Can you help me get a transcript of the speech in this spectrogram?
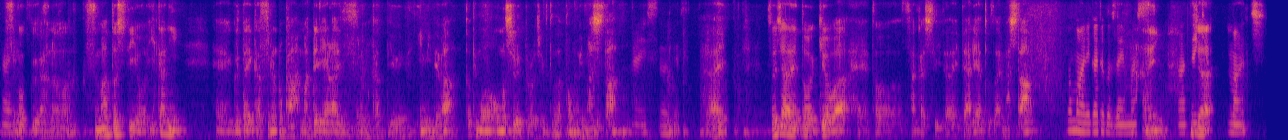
はいすごくあのスマートシティをいかに、えー具体化するのか、マテリアライズするのかっていう意味では、とても面白いプロジェクトだと思いました。はい、そうです。はい。それじゃあ、えっと、今日は、えっと、参加していただいてありがとうございました。どうもありがとうございます。はい。じゃ you much.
